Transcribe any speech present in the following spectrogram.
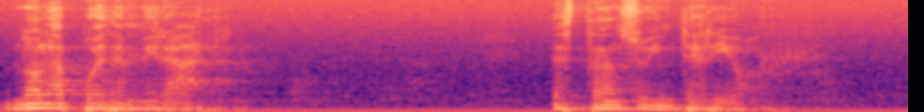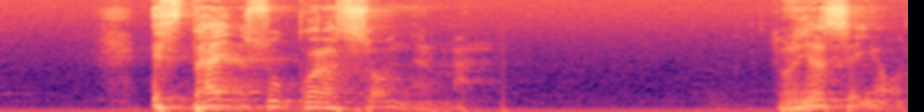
no la pueden mirar. Está en su interior. Está en su corazón, hermano. Gloria al Señor.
